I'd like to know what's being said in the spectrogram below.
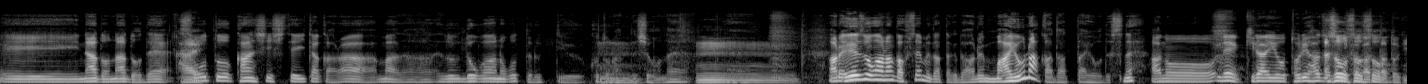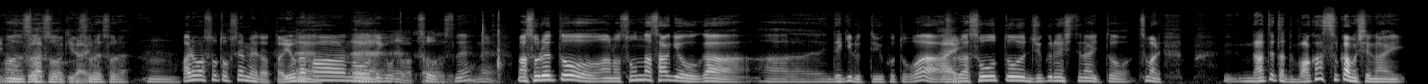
えー、などなどで相当監視していたから、はい、まあ、動画が残ってるっていうことなんでしょうね。うん、あれ映像がなんか不鮮明だったけどあれ真夜中だったようですね。あのね機雷を取り外しにかかった時の不発の機雷それそれ、うん、あれは相当不鮮明だった夜中の出来事だった、ねえーえー、そうですね。まあそれとあのそんな作業があできるっていうことは、はい、それは相当熟練してないとつまりなってたって爆発するかもしれない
